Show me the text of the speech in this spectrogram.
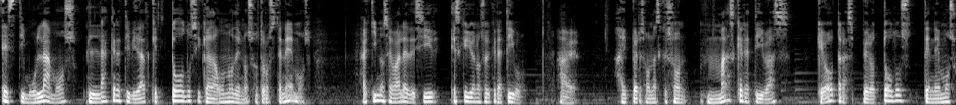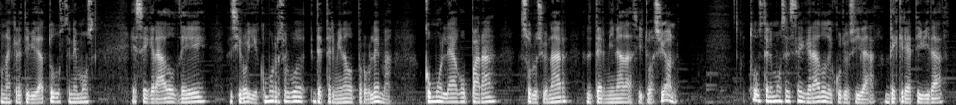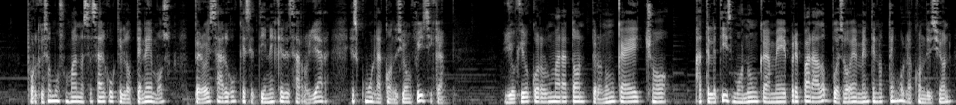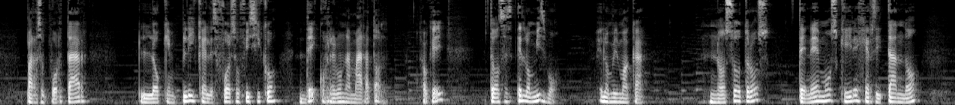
estimulamos la creatividad que todos y cada uno de nosotros tenemos. Aquí no se vale decir, es que yo no soy creativo. A ver, hay personas que son más creativas que otras, pero todos tenemos una creatividad, todos tenemos ese grado de decir, oye, ¿cómo resuelvo determinado problema? ¿Cómo le hago para solucionar determinada situación? Todos tenemos ese grado de curiosidad, de creatividad, porque somos humanos, es algo que lo tenemos, pero es algo que se tiene que desarrollar, es como la condición física. Yo quiero correr un maratón, pero nunca he hecho atletismo, nunca me he preparado, pues obviamente no tengo la condición para soportar lo que implica el esfuerzo físico de correr una maratón. ¿Ok? Entonces es lo mismo, es lo mismo acá. Nosotros tenemos que ir ejercitando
